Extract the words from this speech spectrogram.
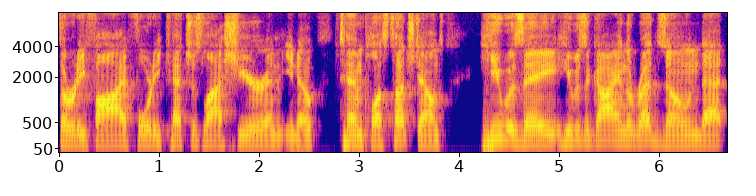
35, 40 catches last year and, you know, 10 plus touchdowns, he was a he was a guy in the red zone that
